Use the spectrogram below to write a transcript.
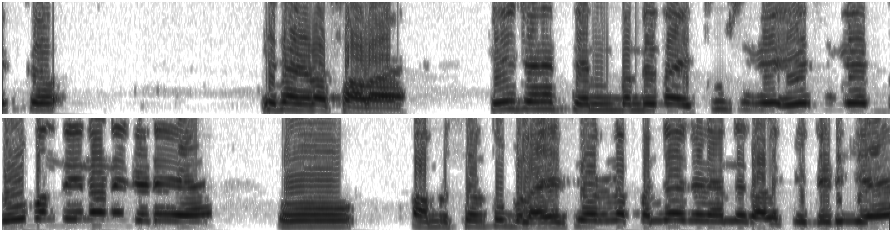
ਇੱਕ ਇਹਦਾ ਜਿਹੜਾ ਸਾਲਾ ਹੈ। ਇਹ ਜਿਹੜੇ ਤਿੰਨ ਬੰਦੇ ਤਾਂ ਇੱਥੋਂ ਸੀਗੇ, ਇਹ ਸੀਗੇ, ਦੋ ਬੰਦੇ ਇਹਨਾਂ ਨੇ ਜਿਹੜੇ ਆ ਉਹ ਅੰਮ੍ਰਿਤਸਰ ਤੋਂ ਬੁਲਾਏ ਸੀ ਔਰ ਇਹਨਾਂ ਪੰਜਾਂ ਜਣਿਆਂ ਨੇ ਰਲ ਕੇ ਜਿਹੜੀ ਹੈ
